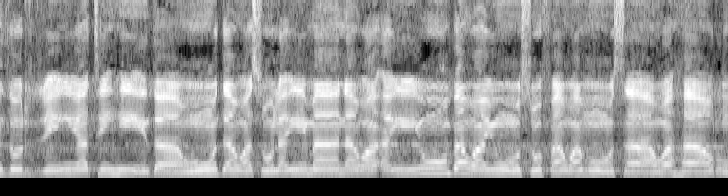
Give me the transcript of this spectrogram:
ذريته داود وسليمان وأيوب ويوسف وموسى وهارون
